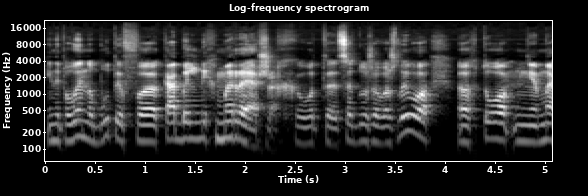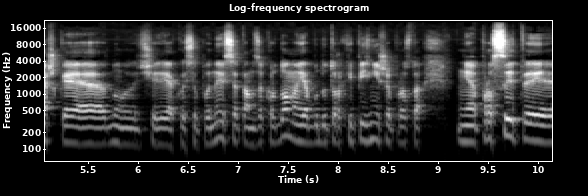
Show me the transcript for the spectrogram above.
і не повинно бути в е, кабельних мережах. От це дуже важливо. Е, Хто мешкає, ну чи якось опинився там за кордоном, я буду трохи пізніше просто просити е,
